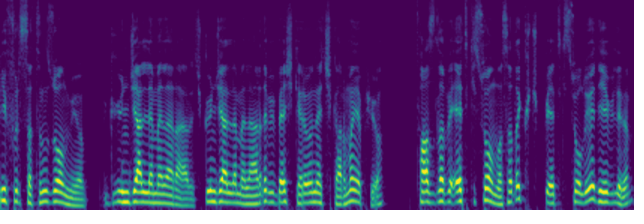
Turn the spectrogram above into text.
bir fırsatınız olmuyor. Güncellemeler hariç. Güncellemelerde bir 5 kere öne çıkarma yapıyor fazla bir etkisi olmasa da küçük bir etkisi oluyor diyebilirim.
